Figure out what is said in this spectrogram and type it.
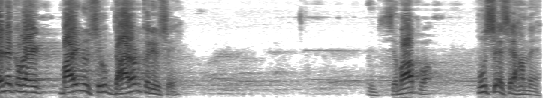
જેને કહેવાય બાઈનું સ્વરૂપ ધારણ કર્યું છે. જવાબ પૂછે છે સામે.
